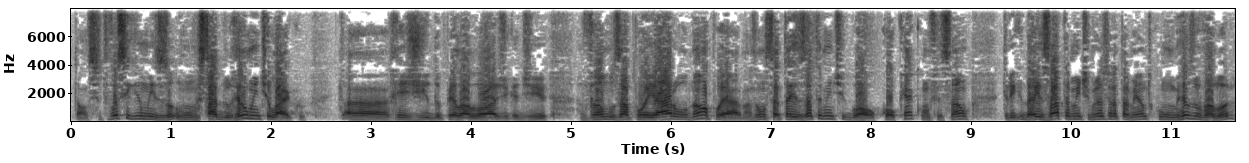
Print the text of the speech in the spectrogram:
Então, se tu for seguir um, um Estado realmente laico, uh, regido pela lógica de vamos apoiar ou não apoiar, mas vamos tratar exatamente igual qualquer confissão, teria que dar exatamente o mesmo tratamento com o mesmo valor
